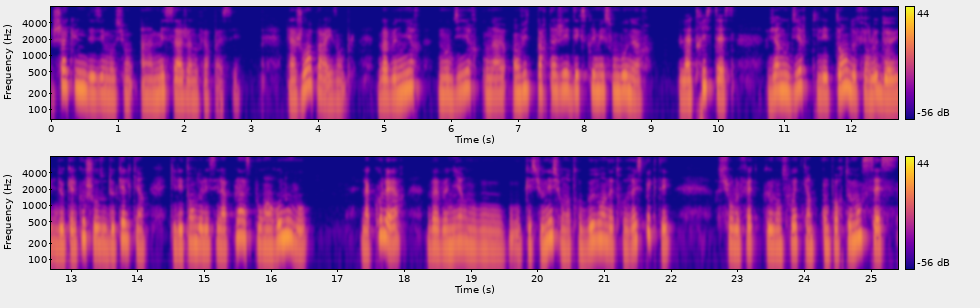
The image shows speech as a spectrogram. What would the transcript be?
Chacune des émotions a un message à nous faire passer. La joie, par exemple, va venir nous dire qu'on a envie de partager, d'exprimer son bonheur, la tristesse vient nous dire qu'il est temps de faire le deuil de quelque chose ou de quelqu'un, qu'il est temps de laisser la place pour un renouveau. La colère va venir nous questionner sur notre besoin d'être respecté, sur le fait que l'on souhaite qu'un comportement cesse.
